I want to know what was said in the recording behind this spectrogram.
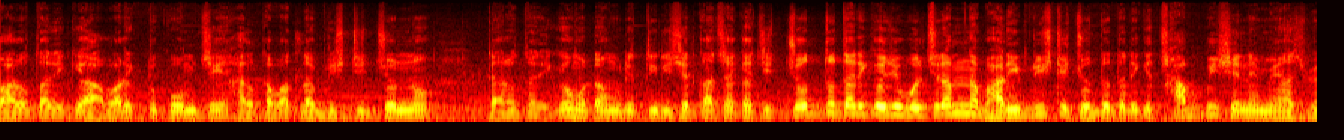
বারো তারিখে আবার একটু কমছে, হালকা পাতলা বৃষ্টির জন্য। তেরো তারিখেও মোটামুটি তিরিশের কাছাকাছি। চোদ্দ তারিখেও যে বলছিলাম না, ভারী বৃষ্টি, চোদ্দ তারিখে ছাব্বিশে নেমে আসবে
